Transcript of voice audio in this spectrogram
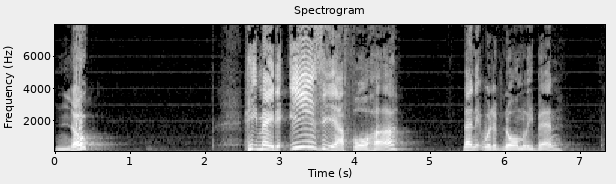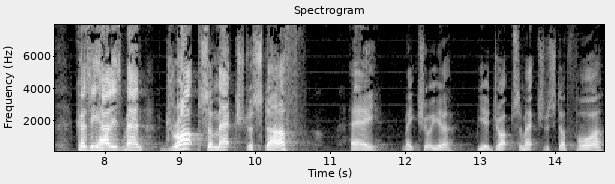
Nope. He made it easier for her than it would have normally been because he had his men drop some extra stuff. Hey, make sure you, you drop some extra stuff for her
